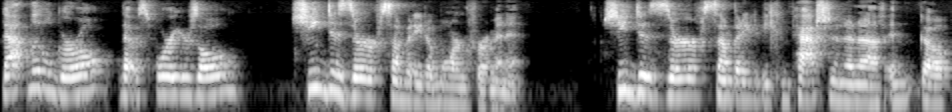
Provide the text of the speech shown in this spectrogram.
that little girl that was four years old, she deserves somebody to mourn for a minute. She deserves somebody to be compassionate enough and go,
